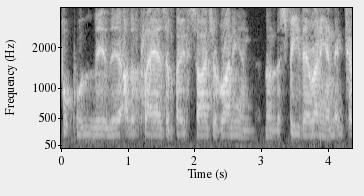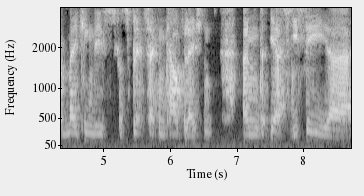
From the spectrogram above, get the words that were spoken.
football the, the other players on both sides are running and, and the speed they're running, and making these split-second calculations. And yes, you see uh,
